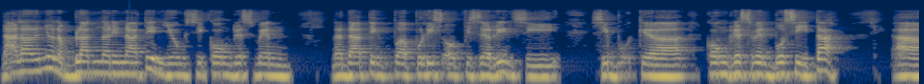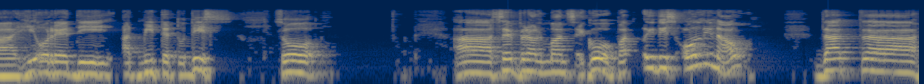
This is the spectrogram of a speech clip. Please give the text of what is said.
naalala nyo, na-vlog na rin natin yung si congressman na dating pa police officer rin, si, si uh, Congressman Bosita. Uh, he already admitted to this. So, uh, several months ago. But it is only now that uh,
